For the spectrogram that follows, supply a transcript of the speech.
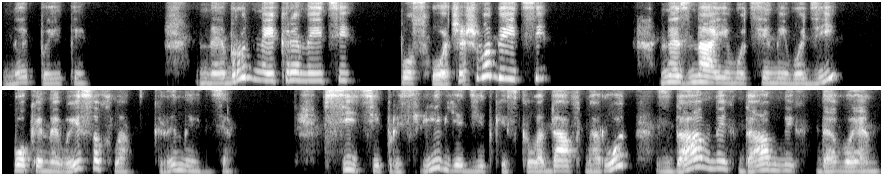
не пити. Не брудни криниці, бо схочеш водиці. Не знаємо ціни воді, поки не висохла криниця. Всі ці прислів'я, дітки, складав народ з давних-давних давен,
